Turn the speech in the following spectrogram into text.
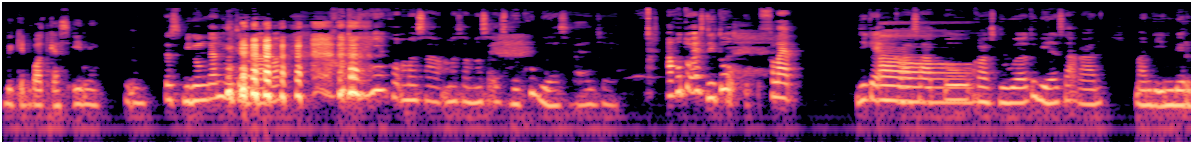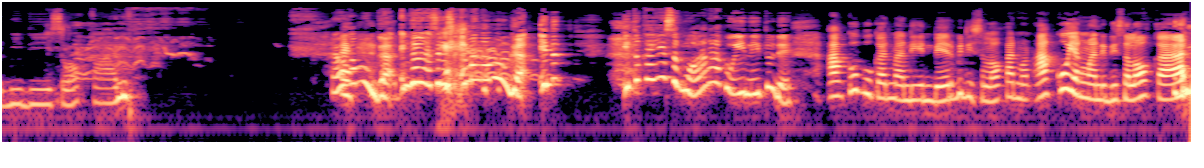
bikin podcast ini. Mm. terus bingung kan mau cerita apa kayaknya kok masa masa masa SD ku biasa aja aku tuh SD tuh flat jadi kayak kelas Oh. 1, kelas 2 tuh biasa kan mandiin Barbie di selokan emang Eh. kamu enggak Eh, enggak enggak serius emang kamu enggak itu itu kayaknya semua orang lakuin itu deh Aku bukan mandiin Barbie di selokan, mon. Aku yang mandi di selokan.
